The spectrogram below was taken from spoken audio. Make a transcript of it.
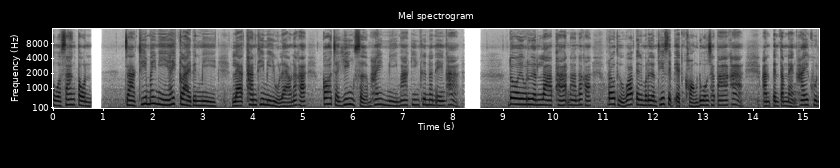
ตัวสร้างตน จากที่ไม่มีให้กลายเป็นมี และท่านที่มีอยู่แล้วนะคะ ก็จะยิ่งเสริมให้มีมากยิ่งขึ้นนั่นเองค่ะ โดยเรือนลาภะนั้นนะคะ เราถือว่าเป็นเรือนที่ 11 ของดวงชะตาค่ะ อันเป็นตำแหน่งให้คุณ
